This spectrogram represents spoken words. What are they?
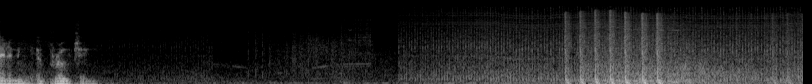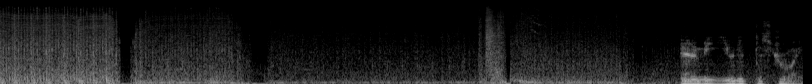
Enemy approaching. Enemy unit destroyed.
